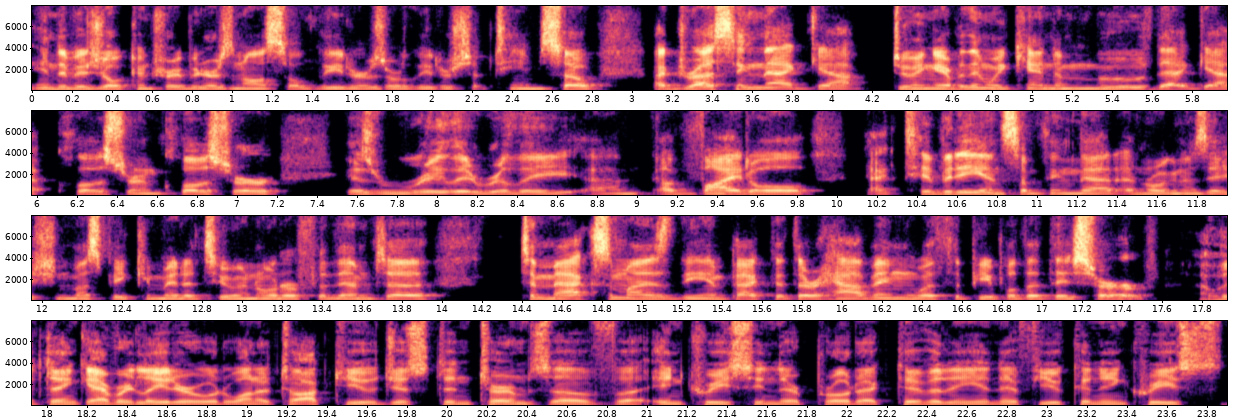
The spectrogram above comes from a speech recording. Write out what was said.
individual contributors and also leaders or leadership teams. So addressing that gap, doing everything we can to move that gap closer and closer is really, really um, a vital activity and something that an organization must be committed to in order for them to to maximize the impact that they're having with the people that they serve. I would think every leader would want to talk to you just in terms of uh, increasing their productivity and if you can increase,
